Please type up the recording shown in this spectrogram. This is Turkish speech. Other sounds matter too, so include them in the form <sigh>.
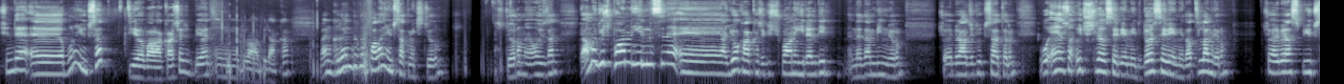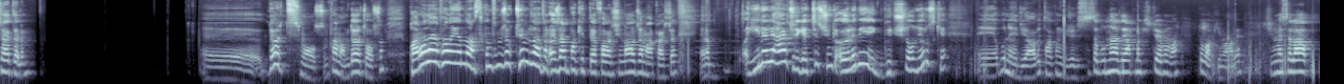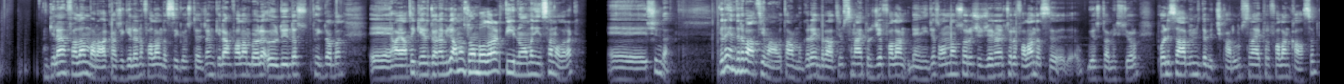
Şimdi e, bunu yükselt diye var arkadaşlar. Ben e, dur abi bir dakika. Ben Grinder'da falan yükseltmek istiyordum. İstiyorum ya o yüzden. Ya ama güç puanı hilesine e, ya yok arkadaşlar güç puanı hileli değil. Neden bilmiyorum. Şöyle birazcık yükseltelim. Bu en son 3 level seviye miydi? 4 seviye miydi? Hatırlamıyorum. Şöyle biraz bir yükseltelim. Ee, 4 mu olsun? Tamam 4 olsun. Paradan falan yanından sıkıntımız yok. Tüm zaten özel paketler falan şimdi alacağım arkadaşlar. Yani hileli her türlü geçeceğiz. Çünkü öyle bir güçlü oluyoruz ki. Ee, bu ne diyor abi? Takım gücü listesi. Bunları da yapmak istiyorum ama. Dur bakayım abi. Şimdi mesela Gelen falan var arkadaşlar. Geleni falan da size göstereceğim. Gelen falan böyle öldüğünde tekrardan e, hayata geri dönebiliyor ama zombi olarak değil normal insan olarak. E, şimdi Grinder'ı atayım abi tamam mı? Grinder'ı atayım. Sniper'cı falan deneyeceğiz. Ondan sonra şu jeneratörü falan da size göstermek istiyorum. Polis abimizi de bir çıkaralım. Sniper falan kalsın.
